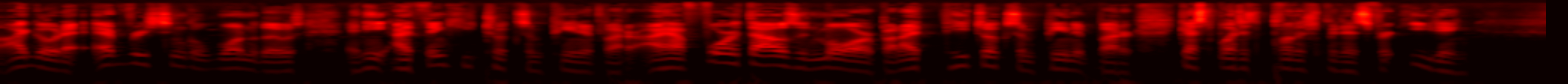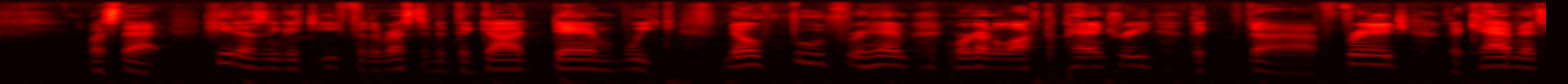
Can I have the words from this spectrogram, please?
I go to every single one of those, and he, I think he took some peanut butter. I have 4,000 more, but I, he took some peanut butter. Guess what his punishment is for eating? What's that? He doesn't get to eat for the rest of it the goddamn week. No food for him. We're gonna lock the pantry, the, the fridge, the cabinets.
